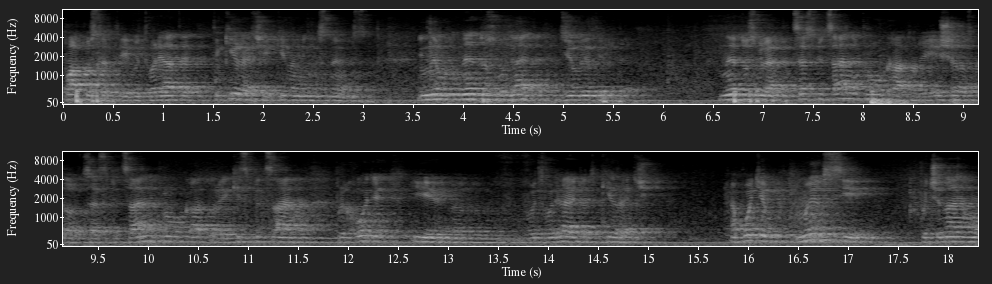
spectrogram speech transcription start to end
пакостити і витворяти такі речі, які нам і не снилися. І не, не дозволяйте ділити людей. Не дозволяйте. Це спеціальні провокатори. Я ще раз кажу, це спеціальні провокатори, які спеціально приходять і е, витворяють такі речі. А потім ми всі починаємо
